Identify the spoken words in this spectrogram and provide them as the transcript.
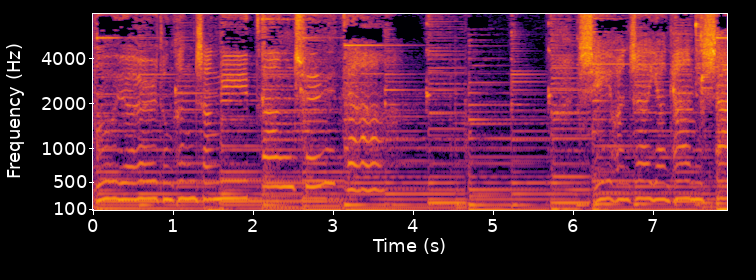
不约而同哼唱一段曲调，喜欢这样看你傻笑，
